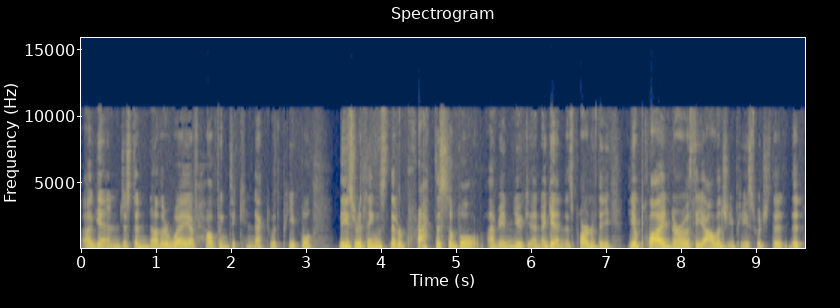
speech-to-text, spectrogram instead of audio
again just another way of helping to connect with people. These are things that are practicable. I mean you can again as part of the the applied neurotheology piece which that that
